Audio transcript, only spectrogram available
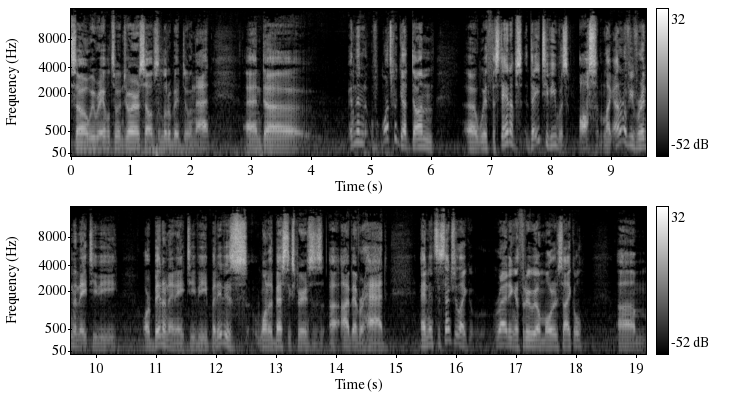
So we were able to enjoy ourselves a little bit doing that, and uh, and then once we got done uh, with the stand-ups, the ATV was awesome. Like I don't know if you've ridden an ATV or been on an ATV, but it is one of the best experiences uh, I've ever had, and it's essentially like riding a three-wheel motorcycle. Um,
